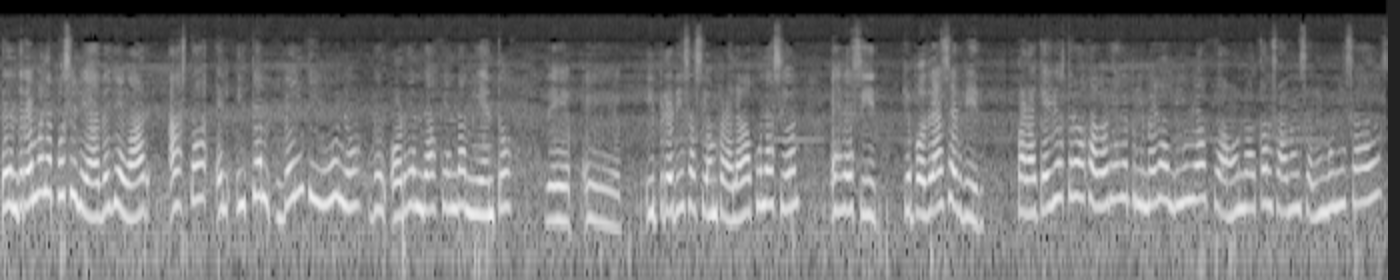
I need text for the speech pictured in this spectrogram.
tendremos la posibilidad de llegar hasta el ítem 21 del orden de agendamiento de, eh, y priorización para la vacunación, es decir, que podrá servir para aquellos trabajadores de primera línea que aún no alcanzaron ser inmunizados,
